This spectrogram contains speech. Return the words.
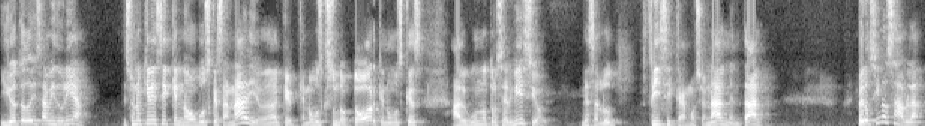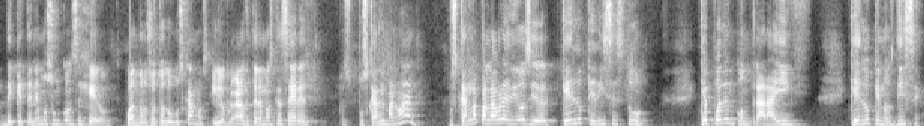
y yo te doy sabiduría. Eso no quiere decir que no busques a nadie, Que, no busques un doctor, que no busques algún otro servicio de salud física, emocional, mental. Pero sí nos habla de que tenemos un consejero cuando nosotros lo buscamos. Y lo primero que tenemos que hacer es pues, buscar el manual. Buscar la palabra de Dios y ver qué es lo que dices tú. ¿Qué puedo encontrar ahí? ¿Qué es lo que nos dice?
